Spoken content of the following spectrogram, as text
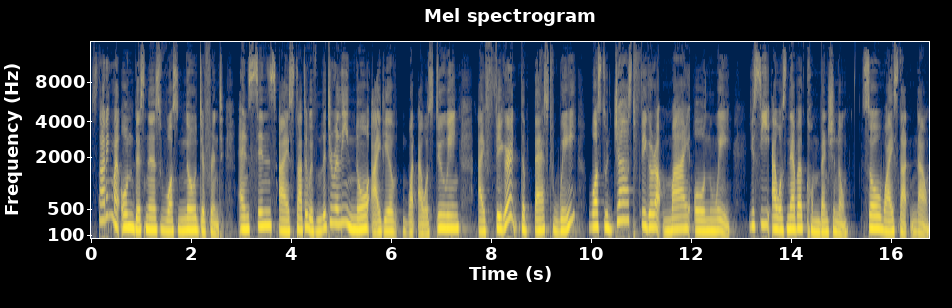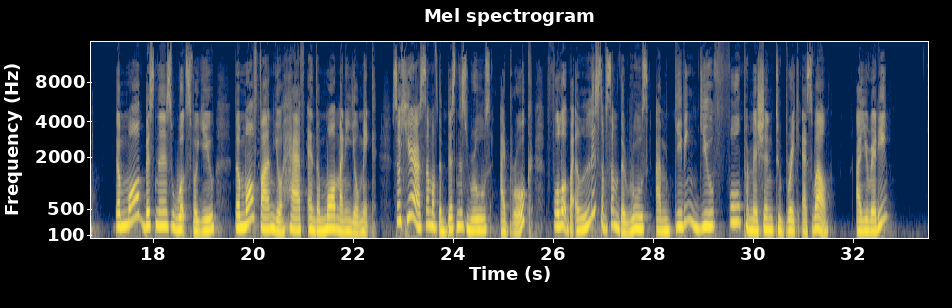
Starting my own business was no different. And since I started with literally no idea what I was doing, I figured the best way was to just figure out my own way. You see, I was never conventional. So why start now? The more business works for you, the more fun you'll have and the more money you'll make. So here are some of the business rules I broke, followed by a list of some of the rules I'm giving you full permission to break as well. Are you ready?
